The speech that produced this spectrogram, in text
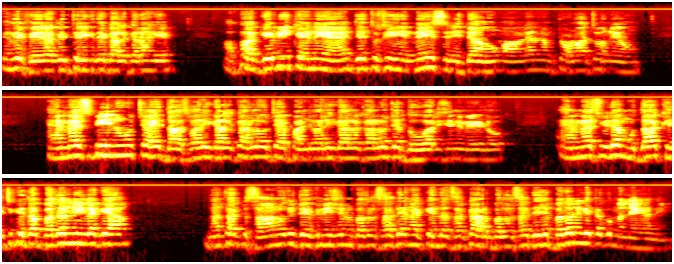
ਕਹਿੰਦੇ ਫੇਰ ਅਗਲੀ ਤਰੀਕ ਤੇ ਗੱਲ ਕਰਾਂਗੇ। ਆਪਾਂ ਅੱਗੇ ਵੀ ਕਹਿੰਦੇ ਆ ਜੇ ਤੁਸੀਂ ਇੰਨੇ ਹੀ ਸੰਜੀਦਾ ਹੋ, ਮਾਮਲਿਆਂ ਨੂੰ ਨਿਪਟਾਉਣਾ ਚਾਹੁੰਦੇ ਹੋ ਐਮਐਸਪੀ ਨੂੰ ਚਾਹੇ 10 ਵਾਰੀ ਗੱਲ ਕਰ ਲਓ, ਚਾਹੇ 5 ਵਾਰੀ ਗੱਲ ਕਰ ਲਓ, ਚਾਹੇ ਦੋ ਵਾਰੀ ਚ ਨਿਬੇੜ ਲਓ ਐਮਐਸਪੀ ਦਾ ਮੁੱਦਾ ਖਿੱਚ ਕੇ ਤਾਂ ਬਦਲ ਨਹੀਂ ਲੱਗਿਆ। ਨਾ ਤਾਂ ਕਿਸਾਨ ਉਹਦੀ ਡੈਫੀਨੇਸ਼ਨ ਬਦਲ ਸਕਦੇ ਆ, ਨਾ ਕੇਂਦਰ ਸਰਕਾਰ ਬਦਲ ਸਕਦੀ ਹੈ। ਜੇ ਬਦਲਣਗੇ ਤਾਂ ਕੋਈ ਮੰਨੇਗਾ ਨਹੀਂ।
